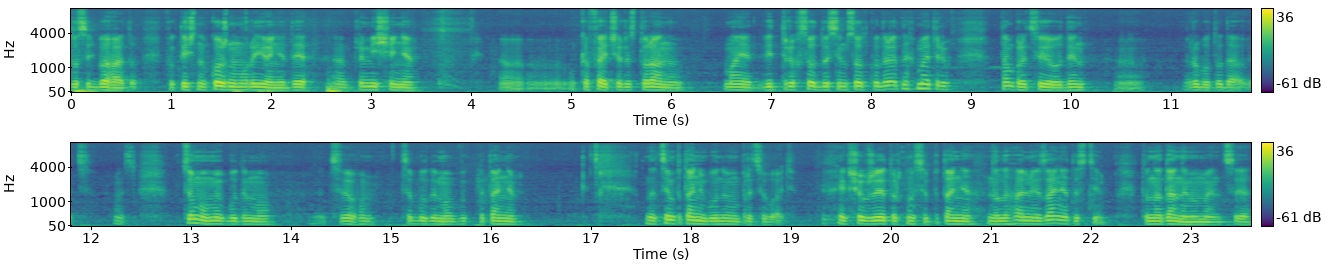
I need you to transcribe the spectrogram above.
досить багато. Фактично в кожному районі, де приміщення кафе чи ресторану має від 300 до 700 квадратних метрів, там працює один е, роботодавець. Ось. В цьому ми будемо цього, це будемо питання, над цим питанням будемо працювати. Якщо вже я торкнувся питання нелегальної зайнятості, то на даний момент це е,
